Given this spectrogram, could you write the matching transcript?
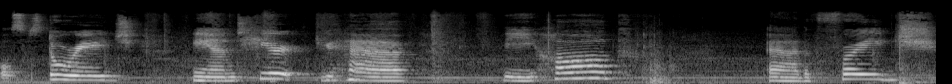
also storage. And here you have the hob uh, the fridge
